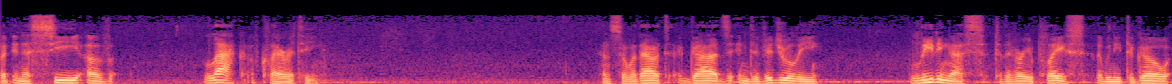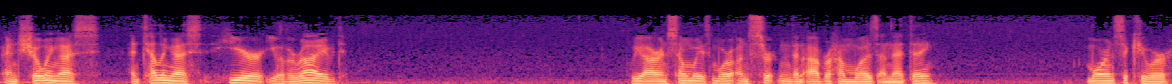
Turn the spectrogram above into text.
but in a sea of lack of clarity. And so, without God's individually leading us to the very place that we need to go and showing us and telling us, here you have arrived, we are in some ways more uncertain than Abraham was on that day, more insecure,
